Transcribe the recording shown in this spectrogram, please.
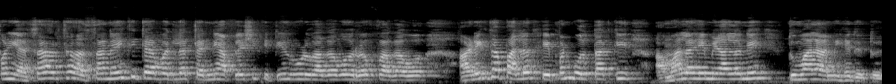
पण याचा अर्थ असा नाही की त्या बदल्यात त्यांनी आपल्याशी किती रूढ वागावं रफ वागावं. अनेकदा पालक हे पण बोलतात की आम्हाला हे मिळालं नाही तुम्हाला आम्ही हे देतोय.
